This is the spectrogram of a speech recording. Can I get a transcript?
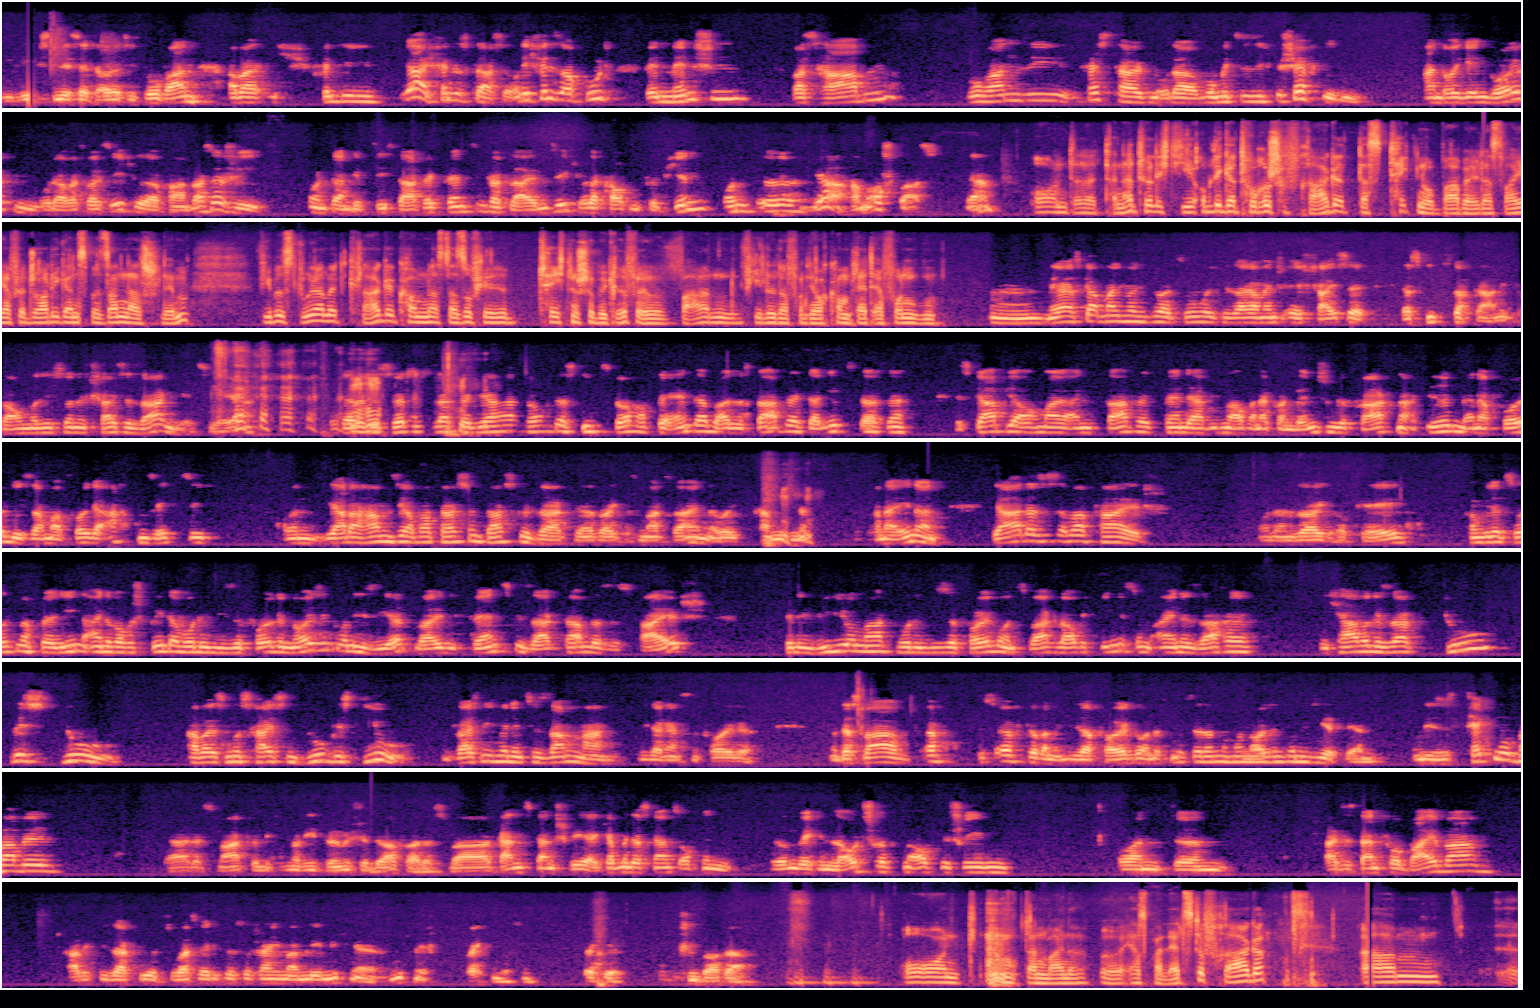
die liebsten ist jetzt auch nicht doof an, aber ich finde die, ja, ich finde es klasse. Und ich finde es auch gut, wenn Menschen was haben, woran sie festhalten oder womit sie sich beschäftigen. Andere gehen golfen oder was weiß ich oder fahren Wasserski. Und dann gibt es die Star Trek-Fans, die verkleiden sich oder kaufen Püppchen und äh, ja, haben auch Spaß. Ja. Und äh, dann natürlich die obligatorische Frage, das Techno-Bubble, das war ja für Jordi ganz besonders schlimm. Wie bist du damit klargekommen, dass da so viele technische Begriffe waren, viele davon ja auch komplett erfunden? Mhm. Ja, es gab manchmal Situationen, wo ich gesagt habe, Mensch, ey, scheiße, das gibt's doch gar nicht. Warum muss ich so eine Scheiße sagen jetzt hier, ja? Es wird dann gesagt, ja, doch, das gibt's doch auf der Enterprise, also Star Trek, da gibt's das. Ja. Es gab ja auch mal einen Star Trek-Fan, der hat mich mal auf einer Convention gefragt, nach irgendeiner Folge, ich sag mal Folge 68, und ja, da haben sie aber das und das gesagt. Ja, sag ich, das mag sein, aber ich kann mich nicht daran erinnern. Ja, das ist aber falsch. Und dann sage ich, okay, komm wieder zurück nach Berlin. Eine Woche später wurde diese Folge neu synchronisiert, weil die Fans gesagt haben, das ist falsch. Für den Videomarkt wurde diese Folge, und zwar, glaube ich, ging es um eine Sache, ich habe gesagt, du bist du, aber es muss heißen, du bist you. Ich weiß nicht mehr den Zusammenhang dieser ganzen Folge. Und das war des Öfteren in dieser Folge und das musste dann nochmal neu synchronisiert werden. Und dieses Techno-Bubble, ja, das war für mich immer wie böhmische Dörfer. Das war ganz, ganz schwer. Ich habe mir das Ganze auf den irgendwelchen Lautschriften aufgeschrieben und ähm, als es dann vorbei war, habe ich gesagt, gut, sowas werde ich das wahrscheinlich in meinem Leben nicht mehr, nicht mehr sprechen müssen. Solche komischen Wörter. Und dann meine äh, erstmal letzte Frage. Ähm,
